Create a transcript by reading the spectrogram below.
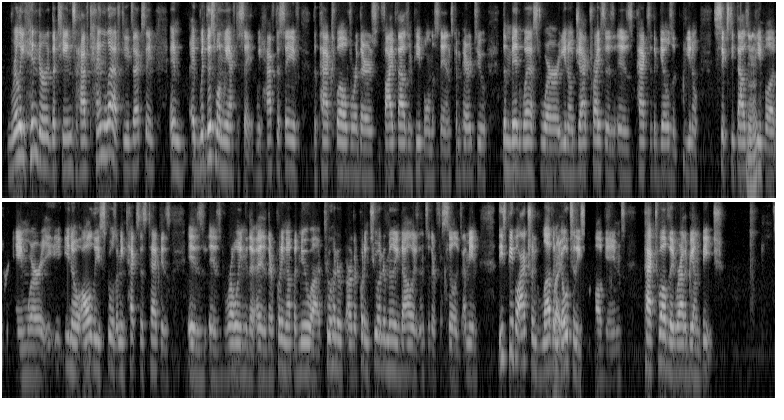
really hinder the teams. Have ten left, the exact same. And, and with this one, we have to save. We have to save the Pac-12 where there's five thousand people in the stands compared to the Midwest where you know Jack Trice is, is packed to the gills. Of, you know. 60,000 Mhm. people every game where you know all these schools I mean Texas Tech is is is growing. The, uh, they're putting up a new uh, 200 or they're putting 200 million dollars into their facilities. I mean, these people actually love and Right. go to these football games. Pac-12, they'd rather be on the beach.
